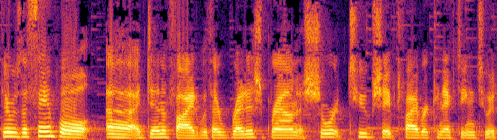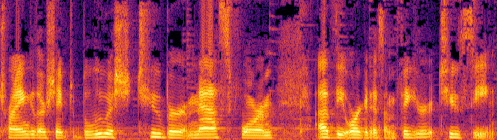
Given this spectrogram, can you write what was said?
There was a sample uh, identified with a reddish brown, a short tube shaped fiber connecting to a triangular shaped bluish tuber mass form of the organism, figure 2C.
